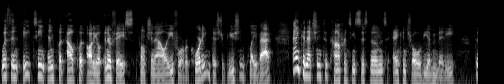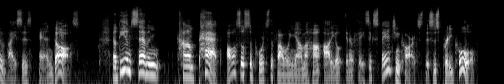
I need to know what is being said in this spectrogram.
with an 18 input output audio interface functionality for recording, distribution, playback, and connection to conferencing systems and control via MIDI devices and DAWs. Now DM7 Compact also supports the following Yamaha audio interface expansion cards. This is pretty cool.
